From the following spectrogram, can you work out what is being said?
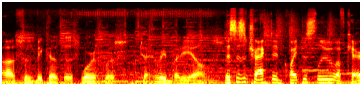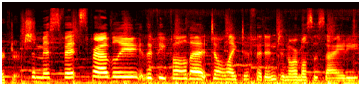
us is because it's worthless to everybody else. This has attracted quite the slew of characters. The misfits, probably, the people that don't like to fit into normal society.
